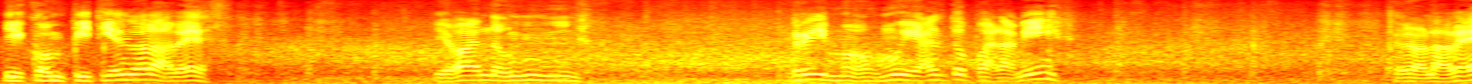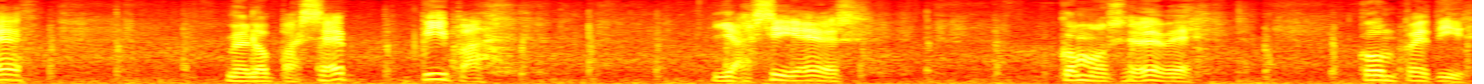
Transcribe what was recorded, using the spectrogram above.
y compitiendo a la vez, llevando un ritmo muy alto para mí pero a la vez me lo pasé pipa. Y así es como se debe competir.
